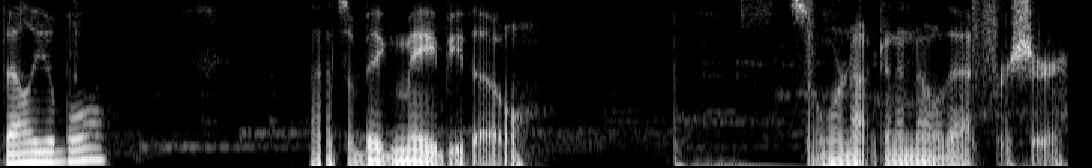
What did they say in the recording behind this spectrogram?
valuable. That's a big maybe, though. So we're not going to know that for sure.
